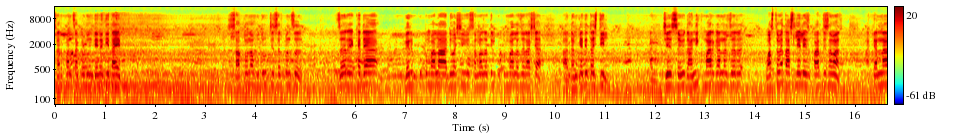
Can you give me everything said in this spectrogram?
सरपंचाकडून देण्यात येत आहेत. सातोना बुद्रुकचे सरपंच जर एखाद्या गरीब कुटुंबाला आदिवासी समाजातील कुटुंबाला जर अशा धमक्या देत असतील आणि जे संविधानिक मार्गानं जर वास्तव्यात असलेले पारधी समाज त्यांना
